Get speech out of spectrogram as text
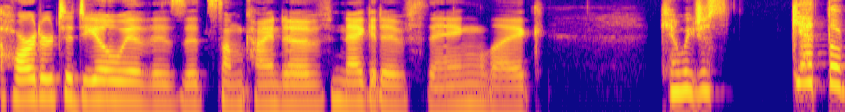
harder to deal with is it's some kind of negative thing like can we just get the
